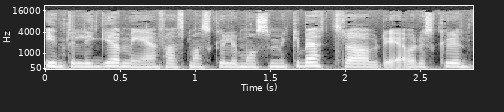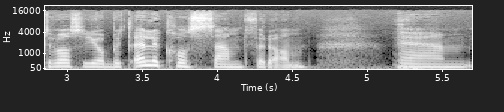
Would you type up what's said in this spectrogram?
inte ligga med fast man skulle må så mycket bättre av det och det skulle inte vara så jobbigt eller kostsamt för dem. Um,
